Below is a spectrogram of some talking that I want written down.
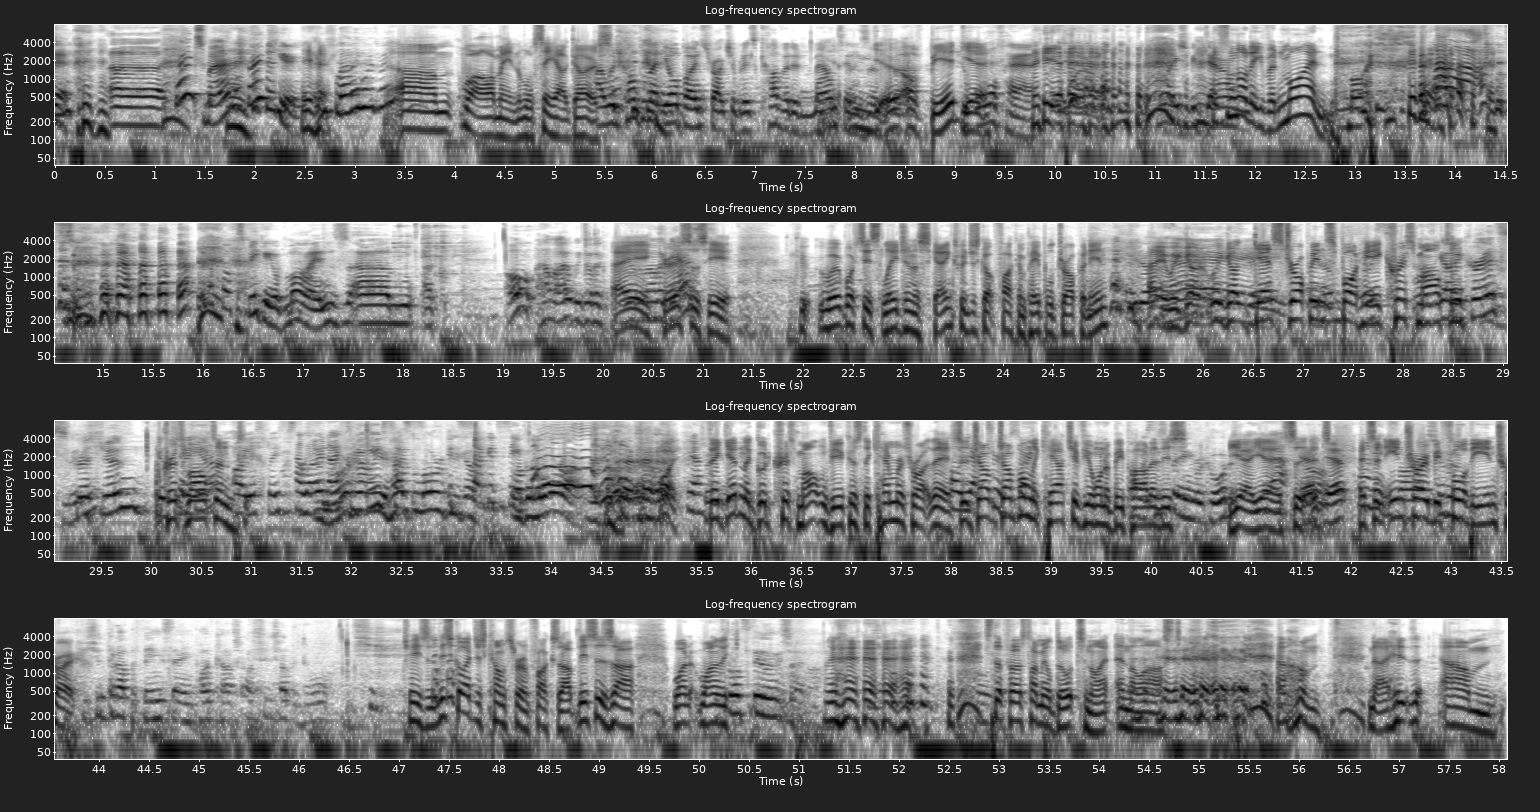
it. Uh, thanks, man. Thank you. Are you flirting with me? Um, well, I mean, we'll see how it goes. I would compliment your bone structure, but it's covered in mountains of, uh, of beard, yeah. dwarf hair. yeah, like you should be down. it's not even mine. Speaking of mines, um, uh, oh hello, we got a we got Hey, Chris guest. is here. C- wha- What's this Legion of Skanks? We just got fucking people dropping in. hey, we got we got Hey. guest drop in spot here. Chris How's Malton. Chris, Christian, Good Chris to see you. Malton. Oh yes, please. Hello, nice to meet you. How's the Laura view it's going? so good to see Oh, you. the Laura. Oi, Yeah. they're getting a good Chris Malton view because the camera's right there. Oh, so yeah, jump true, jump on sorry. the couch if you want to be part is of this this. being recorded? Yeah, yeah, Yeah. it's Yeah. it's, Yeah. it's an Sorry, intro should've- before the intro. You should put up a thing saying podcast. I should shut the door. Jesus, this guy just comes through and fucks it up. This is uh one one of the. Stop stealing the sofa. it's the first time he'll do it tonight and the last. um, no, his, um,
